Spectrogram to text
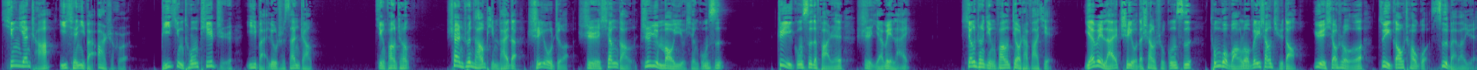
青烟茶一千一百二十盒，鼻净通贴纸一百六十三张。警方称，善春堂品牌的持有者是香港知运贸易有限公司，这一公司的法人是严未来。香城警方调查发现，严未来持有的上述公司通过网络微商渠道月销售额最高超过四百万元，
